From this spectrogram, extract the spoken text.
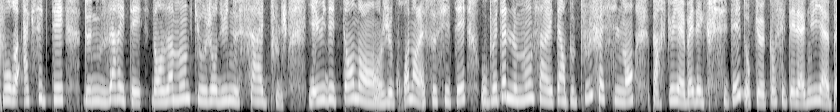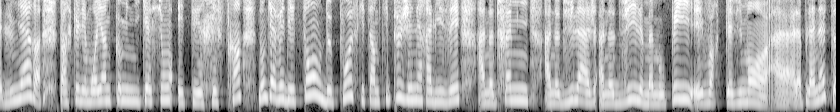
pour accepter de nous arrêter dans un monde qui aujourd'hui ne s'arrête plus. Il y a eu des temps dans, je crois, dans la société où peut-être le monde s'arrêtait un peu plus facilement parce qu'il n'y avait pas d'électricité. Donc, euh, quand c'était la nuit, il n'y avait pas de lumière parce que les moyens de communication étaient restreints. Donc, il y avait des temps de pause qui étaient un petit peu généralisés à notre famille, à notre village, à notre ville, même au pays et voire quasiment à la planète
